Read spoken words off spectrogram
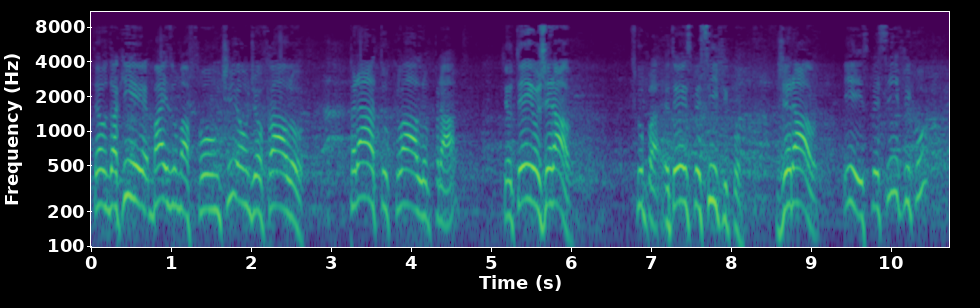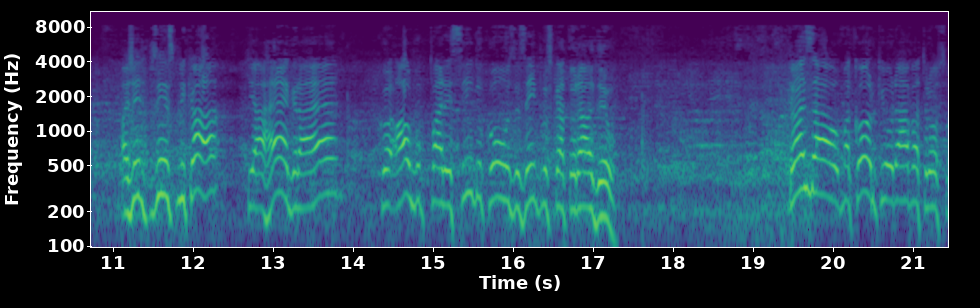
Então, daqui mais uma fonte onde eu falo prato, claro, prato, que eu tenho geral. Desculpa, eu tenho específico, geral e específico. A gente precisa explicar que a regra é algo parecido com os exemplos que a Torá deu. Então essa é uma cor que o Rava trouxe.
